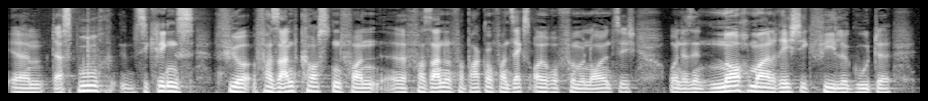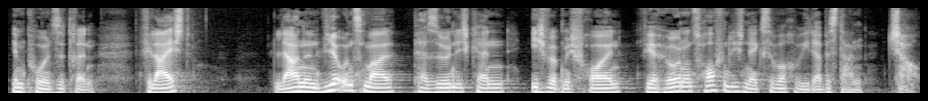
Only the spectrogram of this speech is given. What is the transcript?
ähm, das Buch. Sie kriegen es für Versandkosten von äh, Versand und Verpackung von 6,95 Euro und da sind nochmal richtig viele gute Impulse drin. Vielleicht lernen wir uns mal persönlich kennen. Ich würde mich freuen. Wir hören uns hoffentlich nächste Woche wieder. Bis dann. Ciao.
